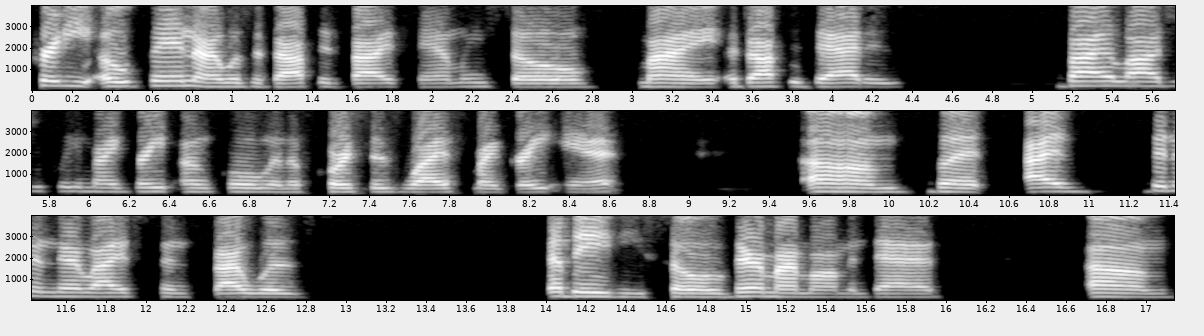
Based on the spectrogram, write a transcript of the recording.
pretty open. I was adopted by family. So my adopted dad is biologically my great uncle, and of course, his wife, my great aunt. Um, but I've been in their life since I was a baby. So they're my mom and dad. Um,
